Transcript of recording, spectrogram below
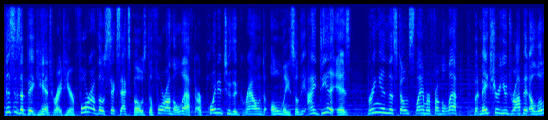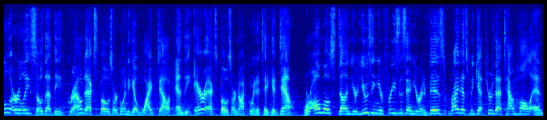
This is a big hint right here. Four of those six X-bows, the four on the left, are pointed to the ground only. So the idea is bring in the Stone Slammer from the left but make sure you drop it a little early so that the ground X-bows are going to get wiped out and the air X-bows are not going to take it down. We're almost done. You're using your freezes and your invis right as we get through that town hall and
